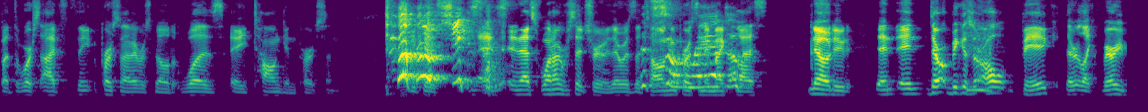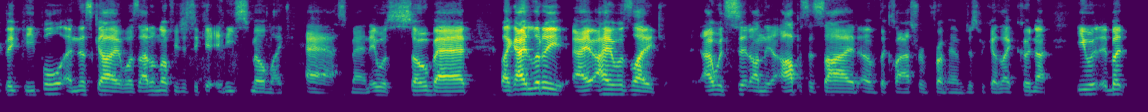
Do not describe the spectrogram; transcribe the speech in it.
but the worst I've think person I've ever smelled was a Tongan person. Because, Jesus. and, and that's one hundred percent true. There was a That's Tongan so person in my class. No, dude, and and they're because they're all big. They're like very big people, and this guy was I don't know if he just and he smelled like ass, man. It was so bad. Like I literally, I, I was like. I would sit on the opposite side of the classroom from him just because I could not. He was, but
